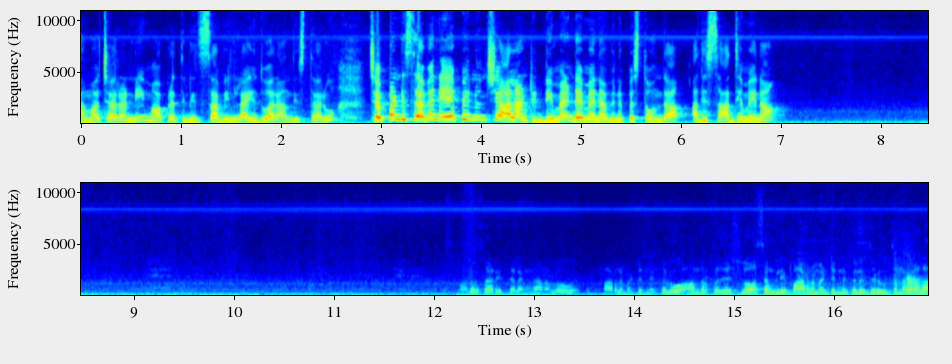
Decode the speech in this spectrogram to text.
సమాచారాన్ని మా ప్రతినిధి సవిన్ లైన్ ద్వారా అందిస్తారు. చెప్పండి సెవెన్ ఏపీ నుంచి అలాంటి డిమాండ్ ఏమైనా వినిపిస్తోందా? అది సాధ్యమేనా? మరోసారి తెలంగాణ పార్లమెంట్ ఎన్నికలు ఆంధ్రప్రదేశ్లో అసెంబ్లీ పార్లమెంట్ ఎన్నికలు జరుగుతున్న వేళ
